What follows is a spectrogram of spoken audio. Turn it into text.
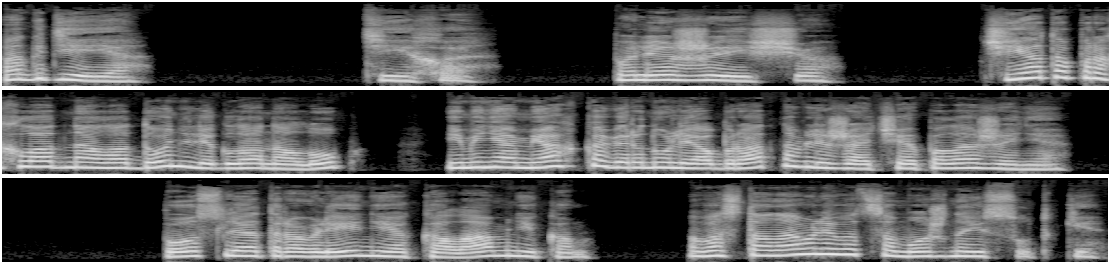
а где я? Тихо. Полежи еще. Чья-то прохладная ладонь легла на лоб, и меня мягко вернули обратно в лежачее положение. После отравления каламником Восстанавливаться можно и сутки.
